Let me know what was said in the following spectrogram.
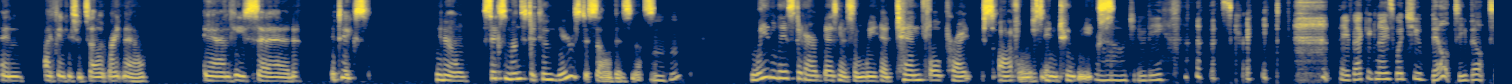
and I think you should sell it right now. And he said it takes, you know, six months to two years to sell a business. hmm We listed our business and we had 10 full price offers in two weeks. Wow, Judy. That's great. They recognize what you built. You built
